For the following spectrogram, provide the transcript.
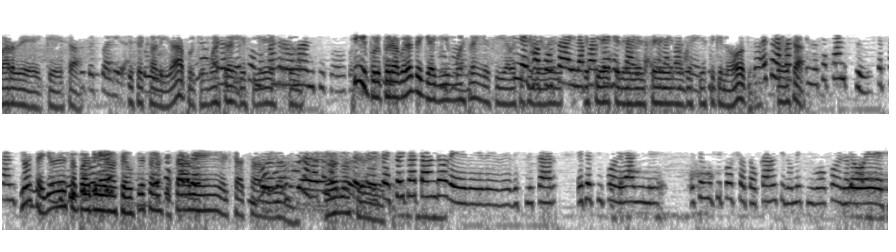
par de que, o sea, su sexualidad. su- sexualidad, porque No, pero muestran que que es si como más esto... romántico. Sí, pero, pero acuérdate que allí Ajá. muestran que si a Sí, veces ve el, japosai, la que parte ve el esa seno, que si este que lo otro. No, esa es Pero, la parte, no sé pantsu, no sé, yo de esa parte, yo no sé, ustedes son los que saben, el chat sabe, Yo no sé. Estoy tratando de, de- de explicar ese tipo de anime. Ese es un tipo Shotokan, si no me equivoco. de la- Lo es,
